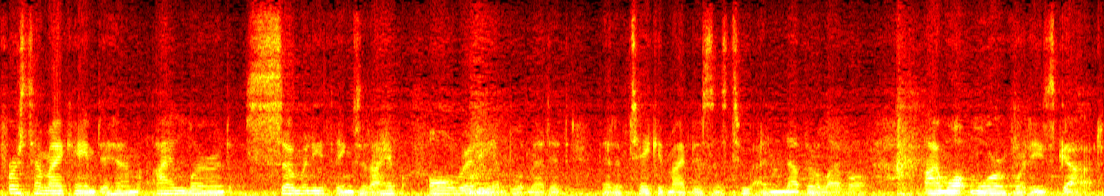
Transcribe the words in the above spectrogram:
First time I came to him, I learned so many things that I have already implemented that have taken my business to another level. I want more of what he's got.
